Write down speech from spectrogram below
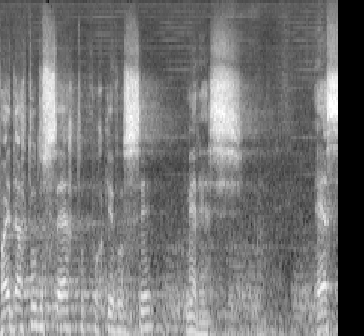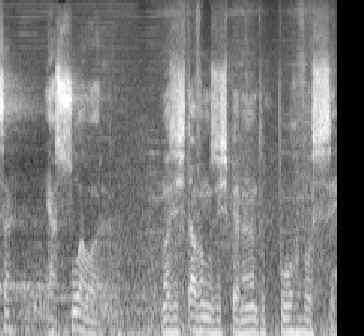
Vai dar tudo certo porque você merece. Essa é a sua hora. Nós estávamos esperando por você.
